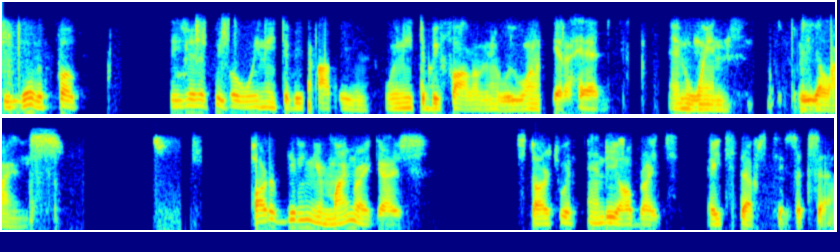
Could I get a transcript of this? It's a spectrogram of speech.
These are the folks, these are the people we need to be copying. We need to be following. We want to get ahead and win the alliance. Part of getting your mind right, guys, starts with Andy Albright's Eight Steps to Success.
